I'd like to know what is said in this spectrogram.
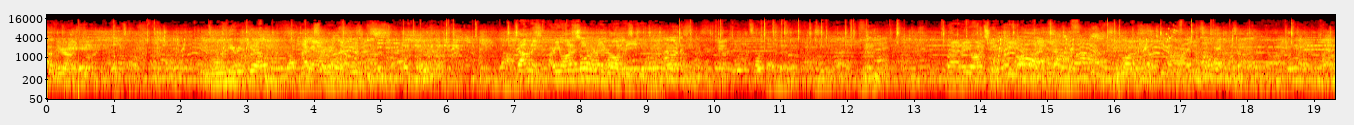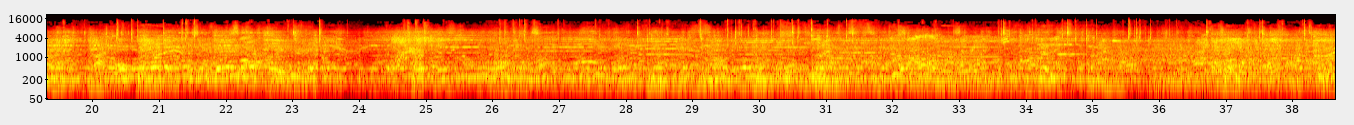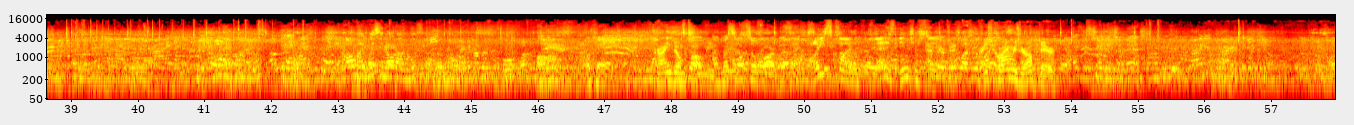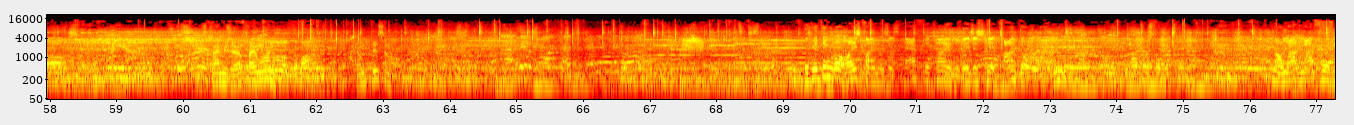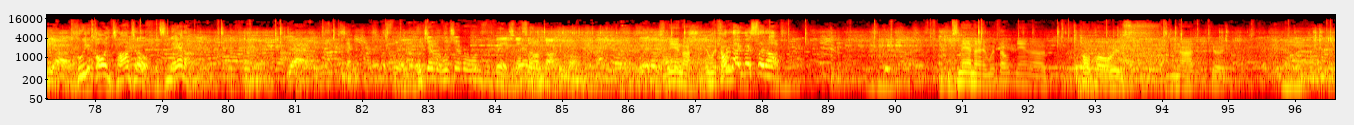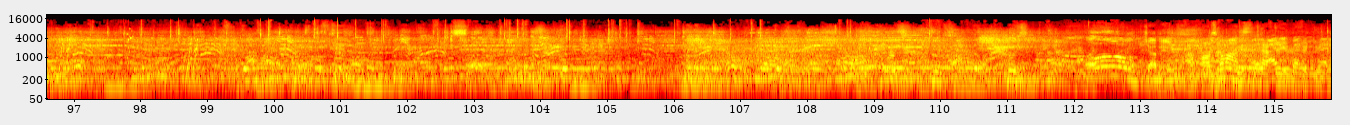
You're on the floor. Here we go. I got it written down. Dominic, are you on a team or are you going B? I'm on a team. Brad, are you on a team? Oh, yeah. You want to be on a team or are How am I missing out on this one? Oh, okay. Trying to Let's me. I've messed it up so far, but. Ice climbers. That is interesting. Ice climbers are up there. Championship match. Ice climbers are up by one. Come on. Don't diss them. The good thing about ice climbers is half the time they just hit Tonto, not you. No, not not for the. Uh, Who are you calling Tonto? It's Nana. Yeah. Whichever whichever one's the bitch. That's what I'm talking about. Nana, and without, How without did I mess that up? it's Nana, and without Nana, Popo is not good. Good job, man. I'll pause it Come on, Slade. I did better than that.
